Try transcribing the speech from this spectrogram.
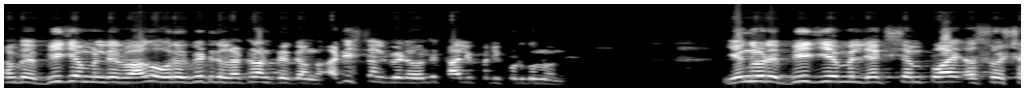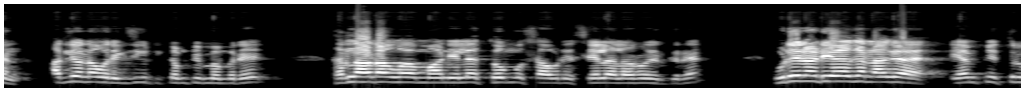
நம்முடைய பிஜிஎம்எல் நிர்வாகம் ஒரு ஒரு வீட்டுக்கு லெட்டர் அனுப்பியிருக்காங்க. அடிஷ்னல் வீடை வந்து காலி பண்ணி கொடுக்கணும்னு. எங்களுடைய பிஜிஎம்எல் எக்ஸ் எம்ப்ளாய் அசோசியேஷன் அதுலயும் நான் ஒரு எக்ஸிக்யூட்டிவ் கமிட்டி மெம்பரு கர்நாடகா மாநில தோமுசாவுடைய செயலாளரும் இருக்கிறேன். உடனடியாக நாங்கள் எம்பி திரு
